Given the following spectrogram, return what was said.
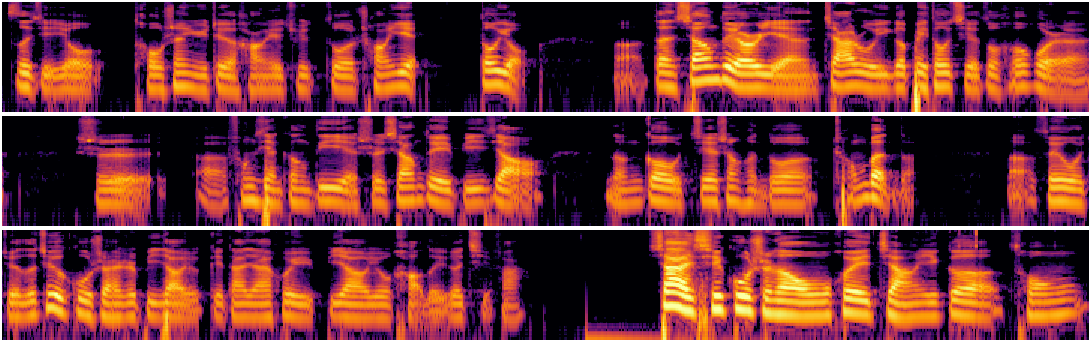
自己又投身于这个行业去做创业，都有啊。但相对而言，加入一个被投企业做合伙人是呃风险更低，也是相对比较能够节省很多成本的啊。所以我觉得这个故事还是比较有给大家会比较有好的一个启发。下一期故事呢，我们会讲一个从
